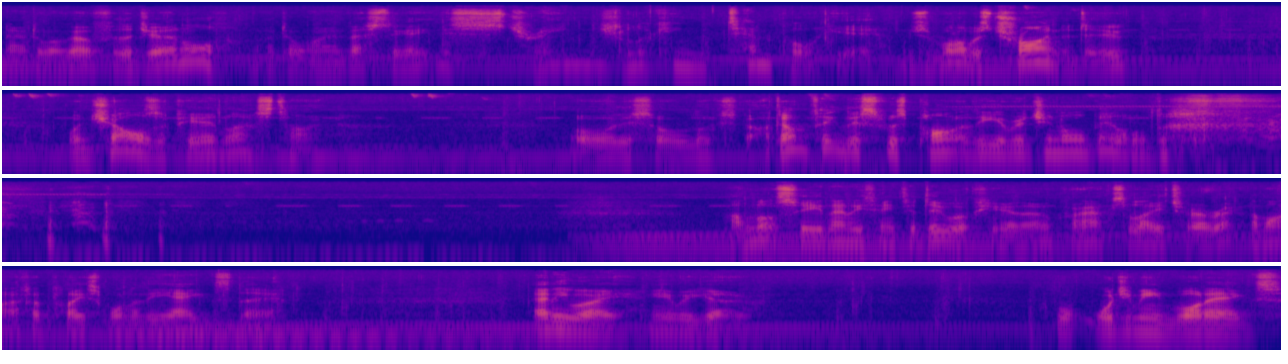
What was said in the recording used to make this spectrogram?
Now do I go for the journal or do I investigate this strange looking temple here? Which is what I was trying to do when Charles appeared last time. Oh, this all looks... I don't think this was part of the original build. I'm not seeing anything to do up here though. Perhaps later. I reckon I might have to place one of the eggs there. Anyway, here we go. What do you mean, what eggs?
